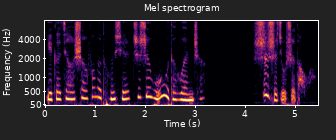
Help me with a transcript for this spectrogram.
一个叫少峰的同学支支吾吾的问着。试试就知道啊。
